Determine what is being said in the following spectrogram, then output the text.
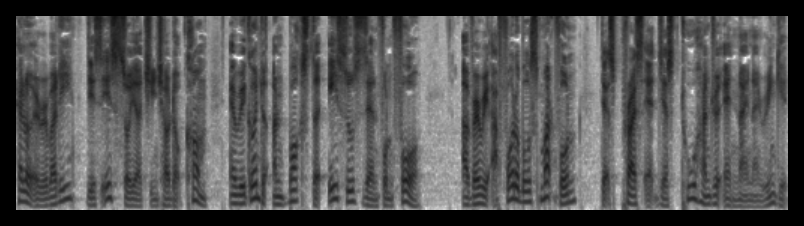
Hello everybody, this is soyacincau.com and we're going to unbox the Asus Zenfone 4, a very affordable smartphone that's priced at just 299 ringgit.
